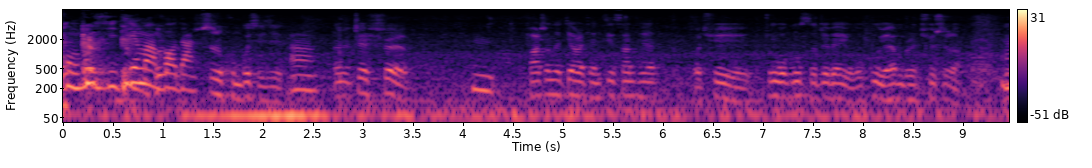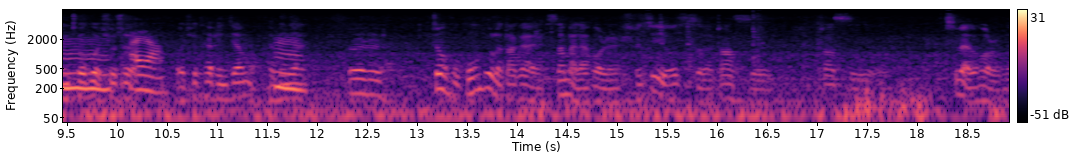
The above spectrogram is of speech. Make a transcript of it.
恐怖袭击嘛，爆炸是恐怖袭击，嗯，但是这事，嗯，发生的第二天、第三天，我去中国公司这边有个雇员不是去世了，因车祸去世，哎呀，我去太平间嘛，太平间。就是。政府公布了大概三百来号人，实际有死了炸死，炸死七百多号人吧。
